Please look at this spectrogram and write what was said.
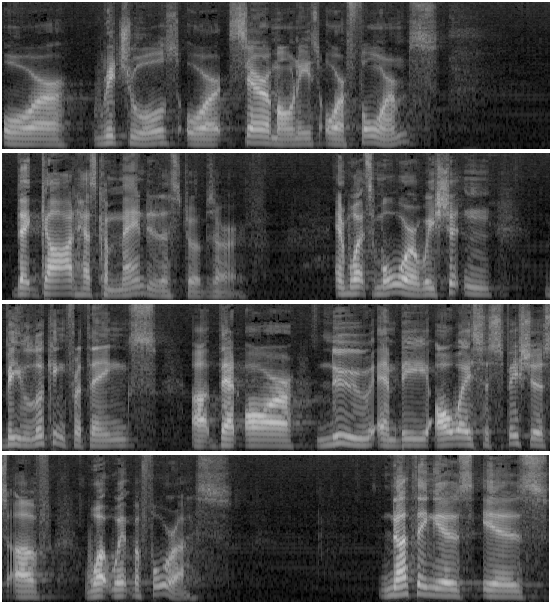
or rituals or ceremonies or forms that God has commanded us to observe. And what's more, we shouldn't be looking for things uh, that are new and be always suspicious of what went before us. Nothing is, is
